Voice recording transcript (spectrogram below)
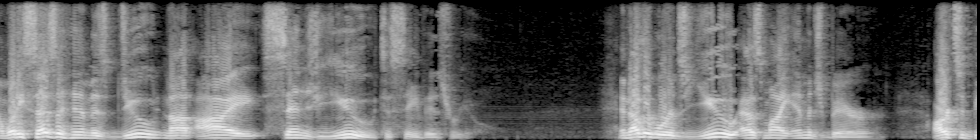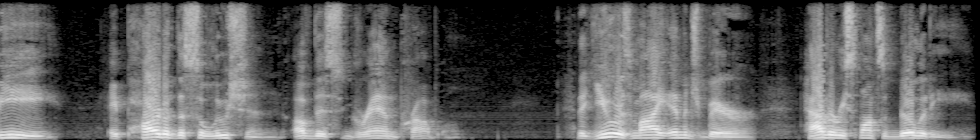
And what he says to him is, Do not I send you to save Israel? In other words, you, as my image bearer, are to be a part of the solution of this grand problem. That you, as my image bearer, have a responsibility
